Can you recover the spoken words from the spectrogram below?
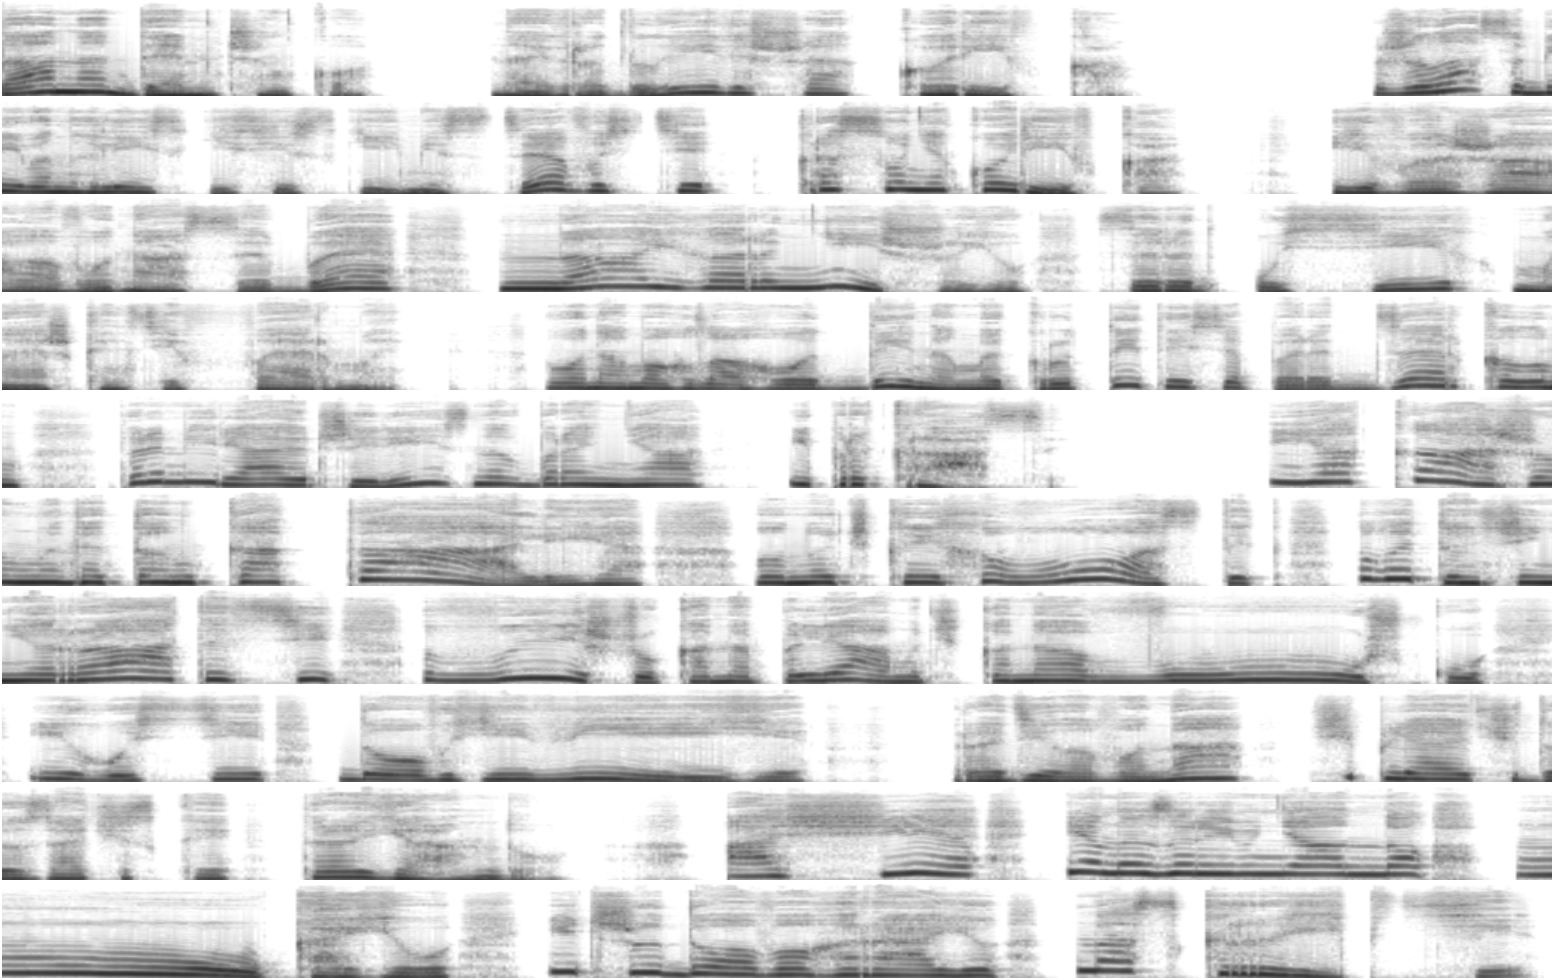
Оксана Демченко найвродливіша корівка. Жила собі в англійській сільській місцевості красуня корівка, і вважала вона себе найгарнішою серед усіх мешканців ферми. Вона могла годинами крутитися перед дзеркалом, приміряючи різне вбрання і прикраси. Яка ж у мене тонка талія, онучкий хвостик, витончені ратиці, вишукана плямочка на вушку і густі довгі вії, раділа вона, чіпляючи до зачіски троянду. А ще я незрівнянно мукаю і чудово граю на скрипці.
